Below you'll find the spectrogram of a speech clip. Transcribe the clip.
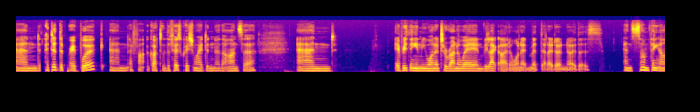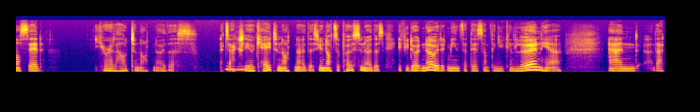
And I did the prep work and I found, got to the first question where I didn't know the answer. And everything in me wanted to run away and be like, oh, I don't want to admit that I don't know this. And something else said, You're allowed to not know this. It's mm-hmm. actually okay to not know this. You're not supposed to know this. If you don't know it, it means that there's something you can learn here. And that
